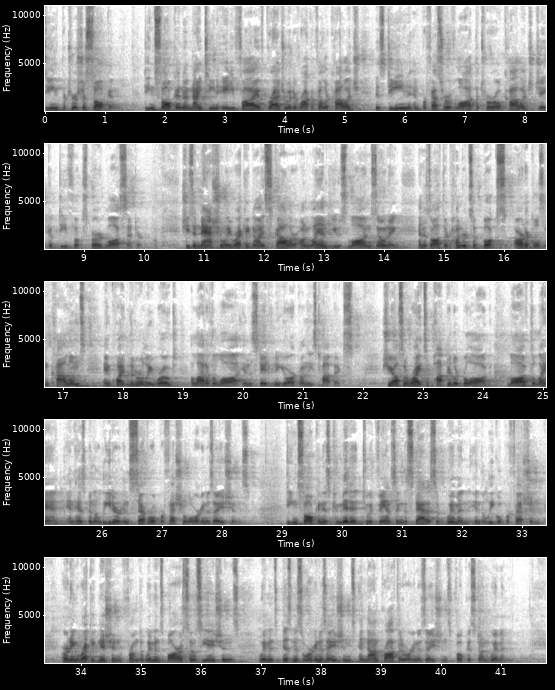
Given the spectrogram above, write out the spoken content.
Dean Patricia Salkin. Dean Salkin, a 1985 graduate of Rockefeller College, is Dean and Professor of Law at the Touro College Jacob D. Fuchsberg Law Center. She's a nationally recognized scholar on land use law and zoning and has authored hundreds of books, articles, and columns, and quite literally wrote a lot of the law in the state of New York on these topics. She also writes a popular blog, Law of the Land, and has been a leader in several professional organizations. Dean Salkin is committed to advancing the status of women in the legal profession, earning recognition from the women's bar associations, women's business organizations, and nonprofit organizations focused on women.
